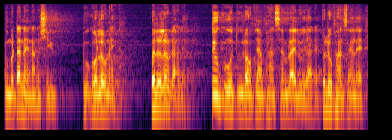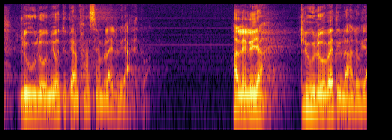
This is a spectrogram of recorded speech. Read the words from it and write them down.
तू မတတ်နိုင်တာမရှိဘူး तू အကုန်လုံးနိုင်တာ ဘယ်လိုလုပ်တာလဲသူ့ကိုယ်သူတော်ပြန်ဖန်ဆင်းပလိုက်လို့ရတယ်ဘယ်လိုဖန်ဆင်းလဲလူလိုမျိုးသူပြန်ဖန်ဆင်းပလိုက်လို့ရတယ်သူကဟာလေလုယာလူလိုပဲသူလာလို့ရ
